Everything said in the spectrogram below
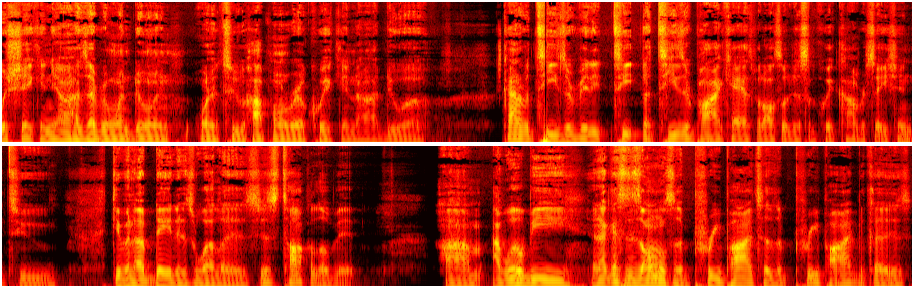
What's shaking, y'all? How's everyone doing? Wanted to hop on real quick and uh, do a kind of a teaser video, te- a teaser podcast, but also just a quick conversation to give an update as well as just talk a little bit. Um, I will be, and I guess it's almost a pre-pod to the pre-pod because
